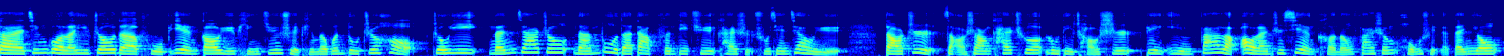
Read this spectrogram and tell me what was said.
在经过了一周的普遍高于平均水平的温度之后，周一南加州南部的大部分地区开始出现降雨，导致早上开车陆地潮湿，并引发了奥兰治县可能发生洪水的担忧。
